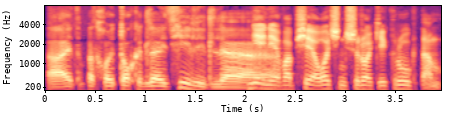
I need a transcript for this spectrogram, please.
А это подходит только для IT или для... Не-не, вообще очень широкий круг. Там,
